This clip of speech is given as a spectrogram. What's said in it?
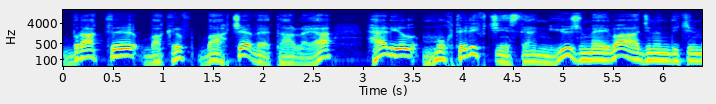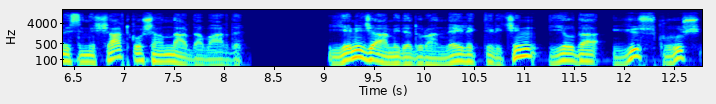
bıraktığı vakıf, bahçe ve tarlaya her yıl muhtelif cinsten yüz meyve ağacının dikilmesini şart koşanlar da vardı. Yeni camide duran leylekler için yılda yüz kuruş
